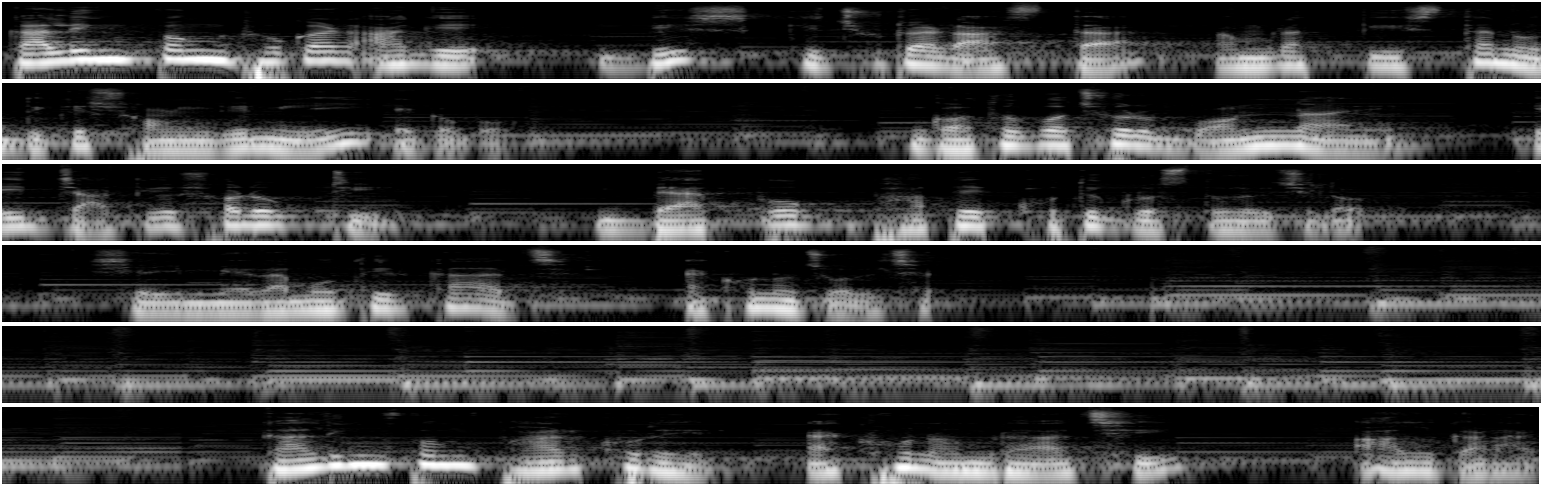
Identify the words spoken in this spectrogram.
কালিম্পং ঢোকার আগে বেশ কিছুটা রাস্তা আমরা তিস্তা নদীকে সঙ্গে নিয়েই এগোব। গত বছর বন্যায় এই জাতীয় সড়কটি ব্যাপকভাবে ক্ষতিগ্রস্ত হয়েছিল। সেই মেরামতির কাজ এখনও চলছে। কালিম্পং পার করে এখন আমরা আছি আলগারায়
